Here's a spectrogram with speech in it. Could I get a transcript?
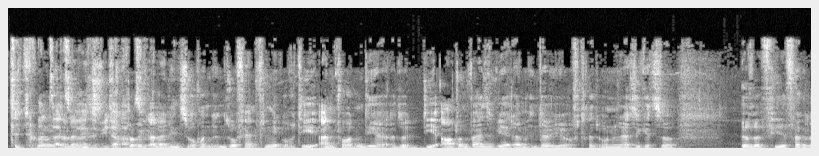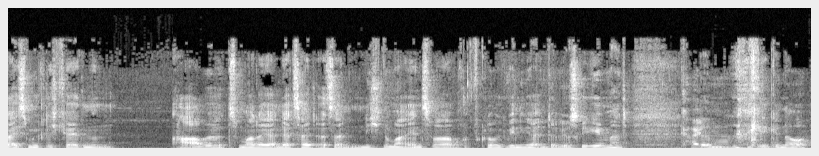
Das glaube ich, allerdings, wieder das glaube ich allerdings auch. Und insofern finde ich auch die Antworten, die er, also die Art und Weise, wie er da im Interview auftritt, ohne dass ich jetzt so irre viele Vergleichsmöglichkeiten habe, zumal er ja in der Zeit, als er nicht Nummer 1 war, auch, glaube ich, weniger Interviews gegeben hat. Ähm, genau.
